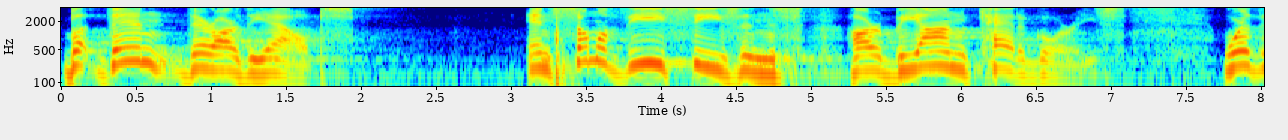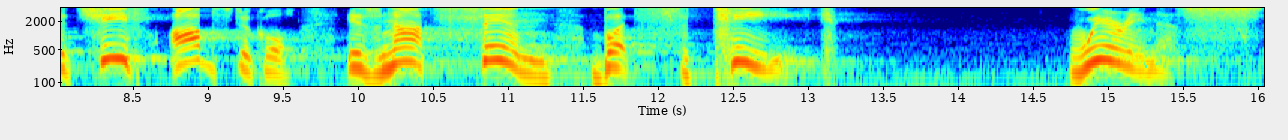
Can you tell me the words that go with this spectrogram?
But then there are the Alps. And some of these seasons are beyond categories, where the chief obstacle is not sin, but fatigue, weariness.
